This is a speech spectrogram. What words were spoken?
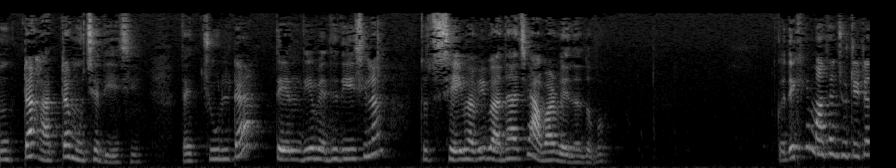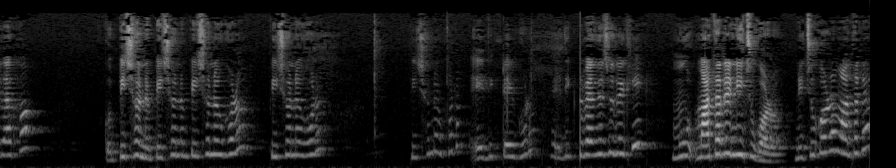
মুখটা, হাতটা মুছে দিয়েছি। তাই চুলটা তেল দিয়ে বেঁধে দিয়েছিলাম। তো সেইভাবেই বাঁধা আছে, আবার বেঁধে দেবো। দেখি মাথার ঝুটিটা দেখো পিছনে পিছনে পিছনে ঘোরো পিছনে ঘোরো পিছনে ঘোরো এই দিকটাই ঘোরো এই দিকটা বেঁধেছো দেখি মাথাটা নিচু করো নিচু করো মাথাটা।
